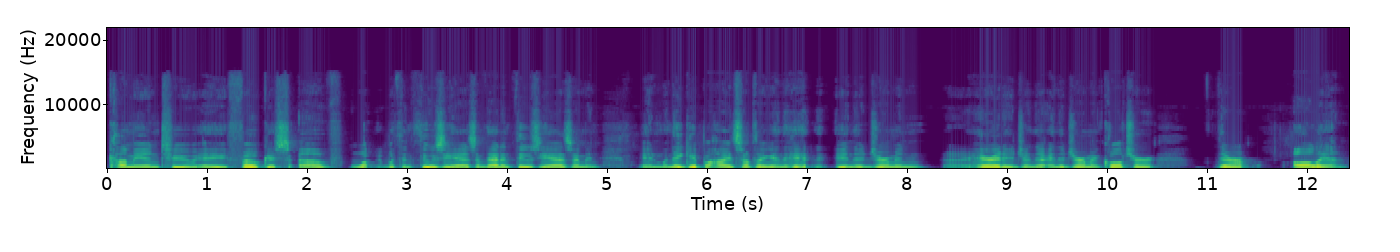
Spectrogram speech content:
come into a focus of what with enthusiasm, that enthusiasm, and and when they get behind something in the in the German uh, heritage and the and the German culture, they're all in,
